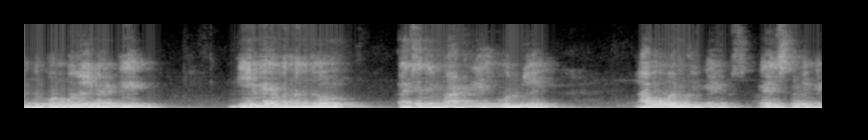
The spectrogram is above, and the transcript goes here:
ಒಂದು ಗುಂಪುಗಳು ಕಟ್ಟಿ ನೀವೇ ಒಂದೊಂದು ಕಚೇರಿ ಮಾಡ್ರಿ, ಊರ್ಲಿ. ನಾವು ಬರ್ತೀವಿ ಕೇಳಿಸ್ ಕೇಳಿಸ್ಕೊಳ್ಳಿಕ್ಕೆ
